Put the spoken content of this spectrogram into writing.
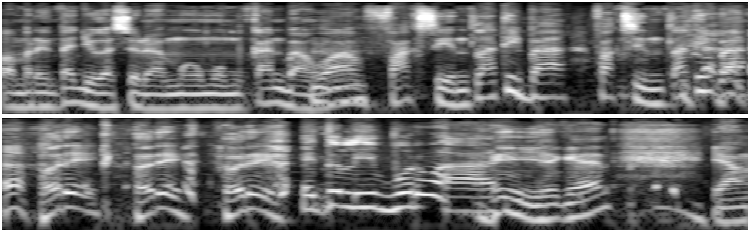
Pemerintah juga sudah mengumumkan bahwa Vaksin telah tiba Vaksin telah tiba. Hore Hore Hore. Itu libur Wan. Iya kan, yang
